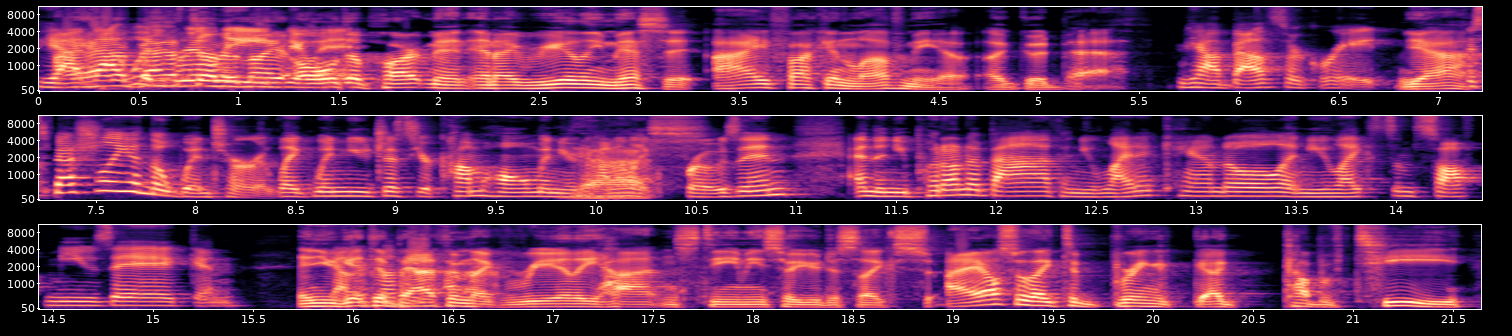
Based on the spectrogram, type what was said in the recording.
Yeah, I that had a bathtub really in my old it. apartment, and I really miss it. I fucking love me a, a good bath. Yeah, baths are great. Yeah, Especially in the winter, like when you just you come home and you're kind of like frozen, and then you put on a bath and you light a candle and you like some soft music and and you Yeah, get the bathroom better. like really hot and steamy, so you're just like. I also like to bring a, a cup of tea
